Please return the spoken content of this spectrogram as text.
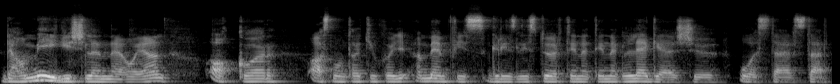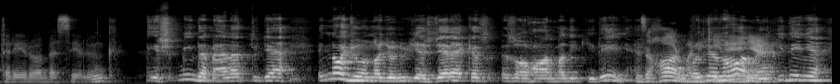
de ha mégis lenne olyan, akkor azt mondhatjuk, hogy a Memphis Grizzlies történetének legelső All-Star starteréről beszélünk. És mindemellett ugye egy nagyon-nagyon ügyes gyerek, ez, ez a harmadik idénye. Ez a harmadik Hogy ez a idénye. harmadik idénye,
